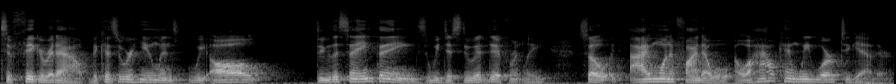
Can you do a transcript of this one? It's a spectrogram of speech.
to figure it out because we're humans. We all do the same things. We just do it differently. So I want to find out, well, well how can we work together?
